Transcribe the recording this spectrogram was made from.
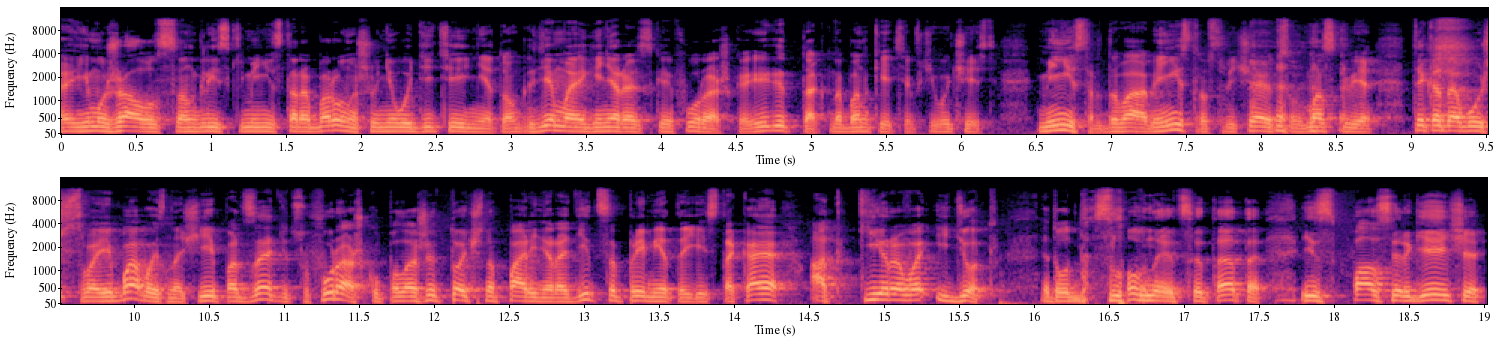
ему жаловался английский министр обороны, что у него детей нет. Он, где моя генеральская фуражка? И говорит, так, на банкете в его честь. Министр, два министра встречаются в Москве. Ты когда будешь своей бабой, значит, ей под задницу фуражку положи, точно парень родится, примета есть такая, от Кирова идет. Это вот дословная цитата из Павла Сергеевича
